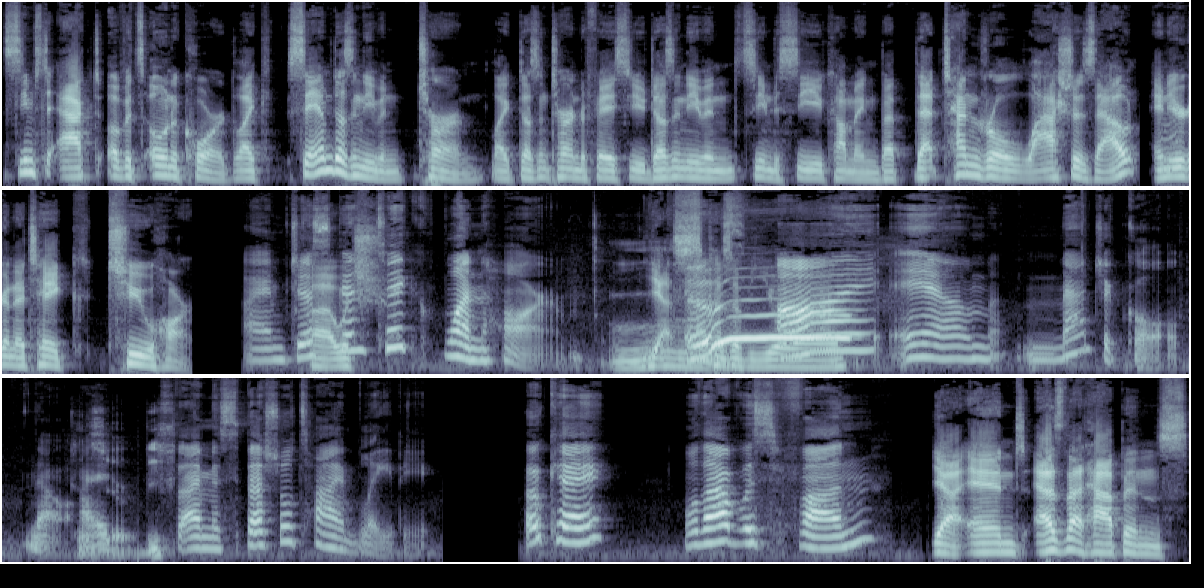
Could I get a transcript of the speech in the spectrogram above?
seems to act of its own accord. Like Sam doesn't even turn, like doesn't turn to face you, doesn't even seem to see you coming, but that tendril lashes out, and you're gonna take two harm. I'm just Uh, gonna take one harm. Yes, because of your. I am magical. No, 'Cause I I'm a special time lady. Okay. Well, that was fun. Yeah, and as that happens,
